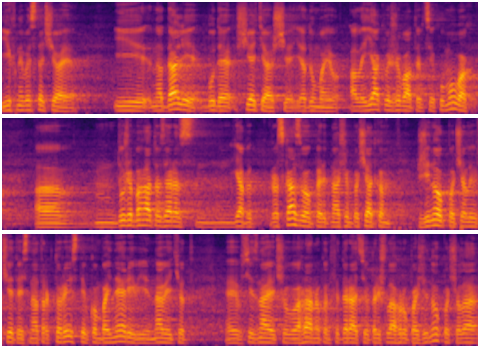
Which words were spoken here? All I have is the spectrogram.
Їх не вистачає. І надалі буде ще тяжче, я думаю. Але як виживати в цих умовах? Дуже багато зараз, я би розказував перед нашим початком, жінок почали вчитись на трактористів, комбайнерів, і навіть от всі знають, що в Аграрну конфедерацію прийшла група жінок, почала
